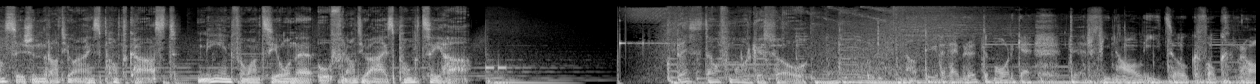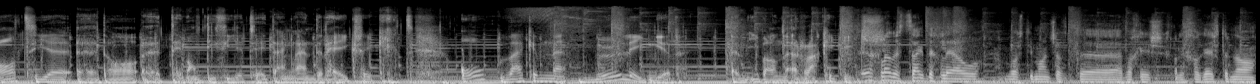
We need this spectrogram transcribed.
Das ist ein Radio 1 Podcast. Mehr Informationen auf radio1.ch. Best auf Morgenshow. Natürlich haben wir heute Morgen den Finaleinzug von Kroatien äh, da, äh, thematisiert. Die Engländer heimgeschickt. Auch wegen einem Möhlinger. Ähm, Ivan Rakitic. Ich glaube, es zeigt ein bisschen auch, was die Mannschaft äh, einfach ist. Ich habe gestern noch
